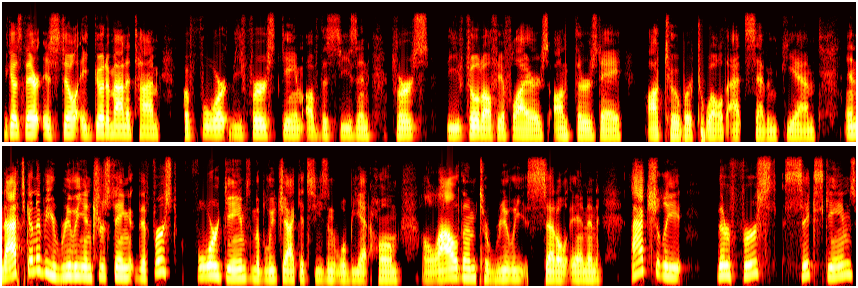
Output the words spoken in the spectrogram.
because there is still a good amount of time before the first game of the season versus the Philadelphia Flyers on Thursday, October 12th at 7 p.m. And that's going to be really interesting. The first four games in the Blue Jacket season will be at home, allow them to really settle in. And actually, their first six games,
